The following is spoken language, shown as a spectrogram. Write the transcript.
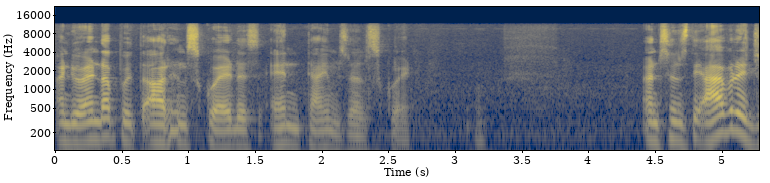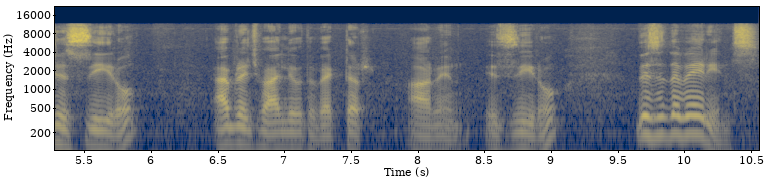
and you end up with Rn squared is n times L squared and since the average is 0 average value of the vector Rn is 0, this is the variance.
